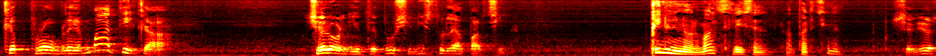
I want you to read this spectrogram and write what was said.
că problematica celor dintre Prus și Nistru le aparține. Păi nu e normal să le se aparțină. Serios?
